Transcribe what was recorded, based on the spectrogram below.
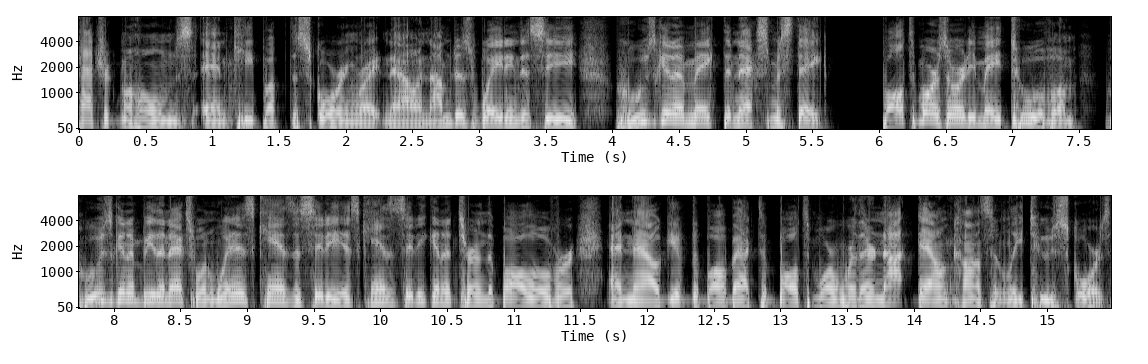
Patrick Mahomes and keep up the scoring right now. And I'm just waiting to see who's going to make the next mistake. Baltimore's already made two of them. Who's going to be the next one? When is Kansas City? Is Kansas City going to turn the ball over and now give the ball back to Baltimore where they're not down constantly two scores?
